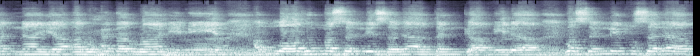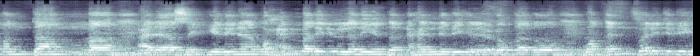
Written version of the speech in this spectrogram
عنا يا أرحم الراحمين اللهم صل صلاة كاملة وسلم سلاما تاما على سيدنا محمد الذي تنحل به العقد وتنفرج به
